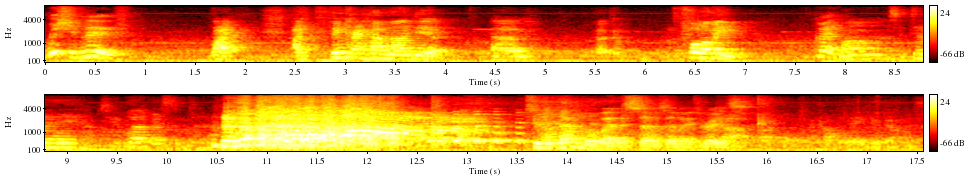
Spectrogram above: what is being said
We should move. Right. I think I have an idea. Um, uh, follow me. Great. Once a day, up to work, rest and play. To remember where this service elevator is, oh, I can't believe you're doing this.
